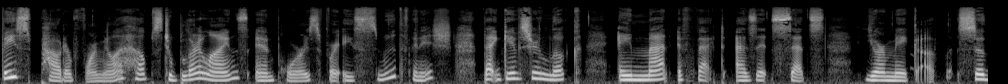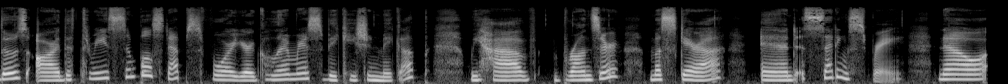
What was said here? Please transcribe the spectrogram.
Face powder formula helps to blur lines and pores for a smooth finish that gives your look a matte effect as it sets your makeup. So those are the three simple steps for your glamorous vacation makeup. We have bronzer, mascara, and setting spray. Now,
